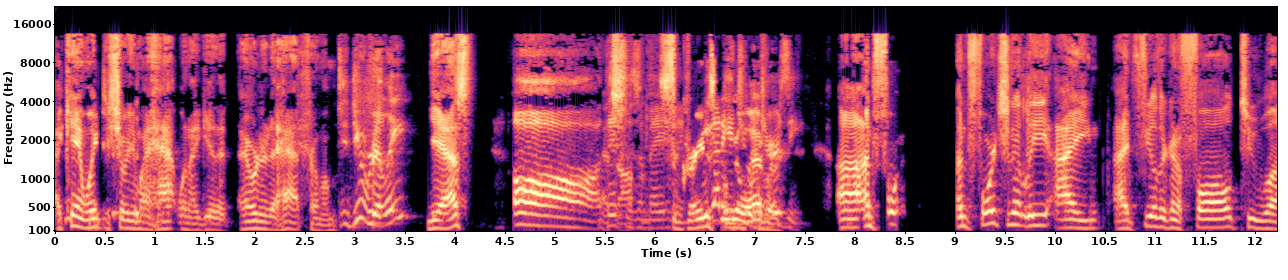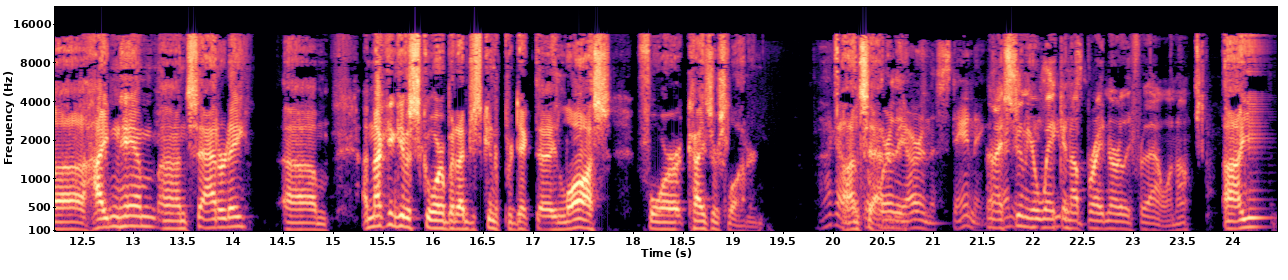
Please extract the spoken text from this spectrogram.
I can't wait to show you my hat when I get it. I ordered a hat from them. Did you really? Yes. Oh, That's this is amazing. It's the greatest we gotta logo you a ever. jersey. Uh, unfor- unfortunately, I I feel they're going to fall to uh, Heidenheim on Saturday. Um, I'm not going to give a score, but I'm just going to predict a loss for Kaiserslautern. I gotta On look up where they are in the standings. And I didn't assume you're waking up bright and early for that one, huh? Uh, you-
